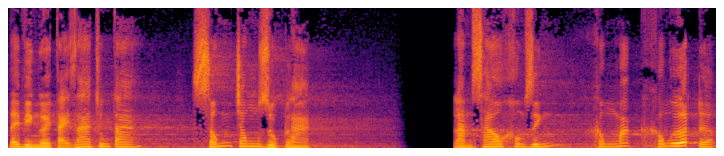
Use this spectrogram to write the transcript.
Đây vì người tại gia chúng ta sống trong dục lạc. Làm sao không dính, không mắc, không ướt được?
